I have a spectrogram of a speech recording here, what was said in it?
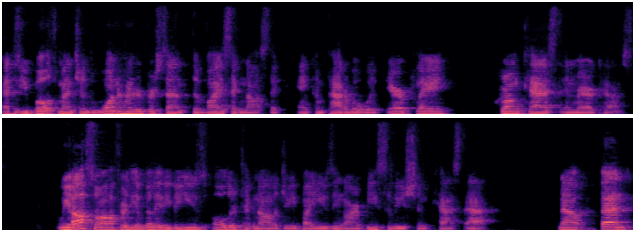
as you both mentioned, 100% device agnostic and compatible with AirPlay, Chromecast, and Miracast. We also offer the ability to use older technology by using our vSolution Cast app. Now, Ben,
